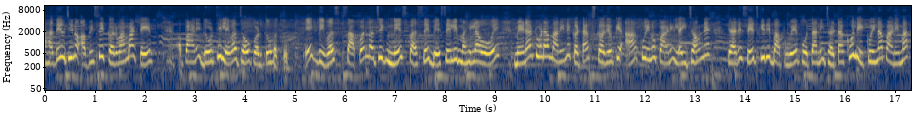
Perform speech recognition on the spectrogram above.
મહાદેવજીનો અભિષેક કરવા માટે પાણી દૂરથી લેવા જવું પડતું હતું. એક દિવસ સાપર નજીક નેસ પાસે બેસેલી મહિલાઓએ મેણાટોણા મારીને કટાક્ષ કર્યો કે આ કુઈનું પાણી લઈ જાઓ ને, ત્યારે સેજગીરી બાપુએ પોતાની જટા ખોલી કુઈના પાણીમાં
